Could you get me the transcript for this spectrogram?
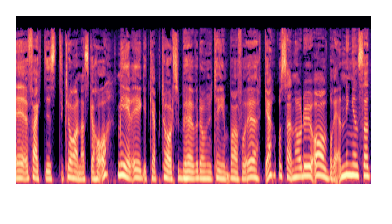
eh, faktiskt Klarna ska ha mer eget kapital så behöver de ju ta in bara för att öka. Och sen har du ju avbränningen så att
